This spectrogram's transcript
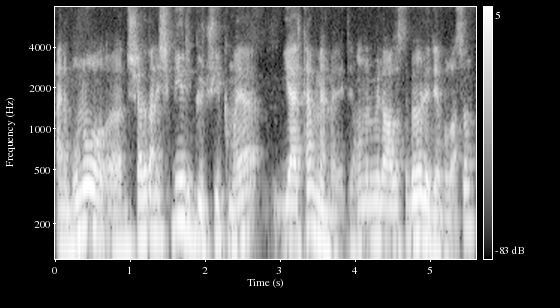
hani bunu e, dışarıdan hiçbir güç yıkmaya yeltenmemeliydi. Onun mülazası böyle diye bulasın.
